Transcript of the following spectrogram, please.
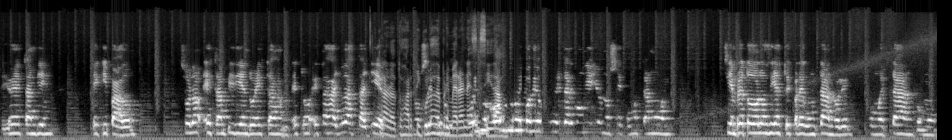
Ellos están bien equipados. Solo están pidiendo estas, estas ayudas hasta ayer. Claro, estos artículos de primera necesidad. no, he podido conectar con ellos, no sé cómo están hoy. Siempre todos los días estoy preguntándole cómo están, cómo,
